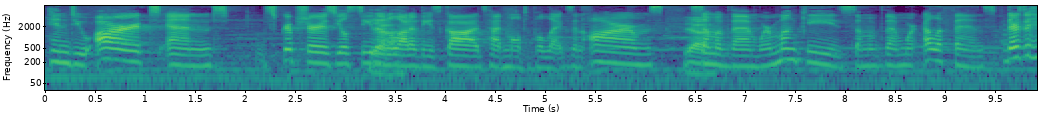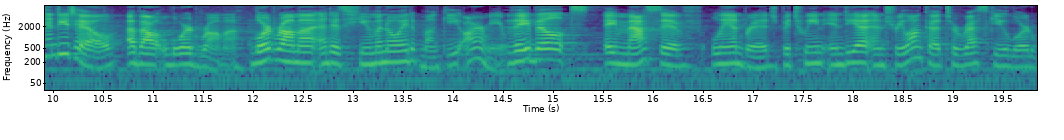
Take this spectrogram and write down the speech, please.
Hindu art and scriptures, you'll see that a lot of these gods had multiple legs and arms. Yeah. Some of them were monkeys, some of them were elephants. There's a Hindi tale about Lord Rama. Lord Rama and his humanoid monkey army. They built a massive land bridge between India and Sri Lanka to rescue Lord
